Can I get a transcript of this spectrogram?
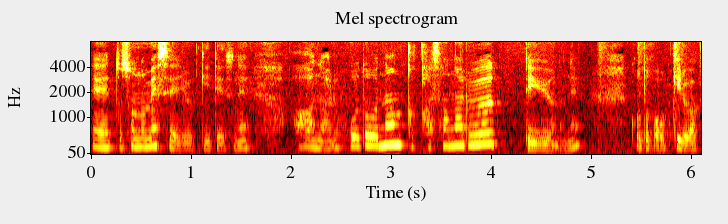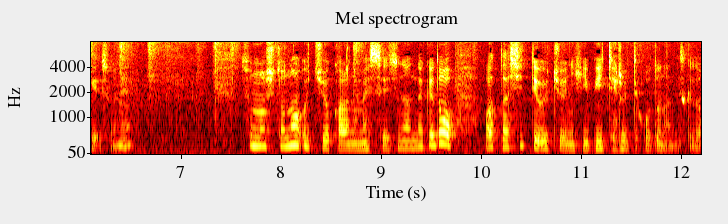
えー、とそのメッセージを聞いてですねああなるほどなんか重なるっていうようなねことが起きるわけですよね。その人の宇宙からのメッセージなんだけど私って宇宙に響いてるってことなんですけど、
